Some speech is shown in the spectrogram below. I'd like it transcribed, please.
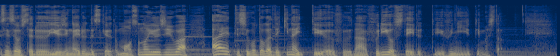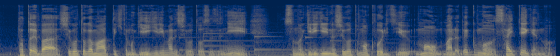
先生をしてる友人がいるんですけれどもその友人はあえて仕事ができないっていう風なふりをしているっていうふうに言っていました。例えば仕事が回ってきてもギリギリまで仕事をせずにそのギリギリの仕事もクオリティもなるべくもう最低限の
